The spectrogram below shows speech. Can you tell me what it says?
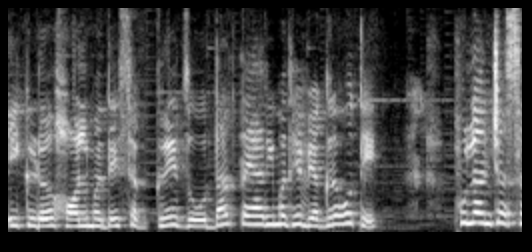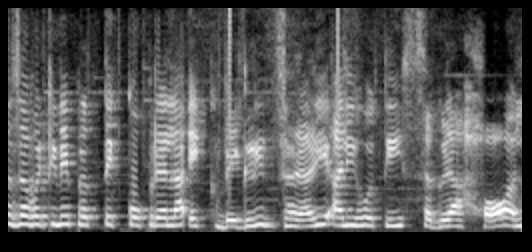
इकडं हॉलमध्ये सगळे जोरदार तयारीमध्ये व्यग्र होते. फुलांच्या सजावटीने प्रत्येक कोपऱ्याला एक वेगळीच झळाळी आली होती. सगळा हॉल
